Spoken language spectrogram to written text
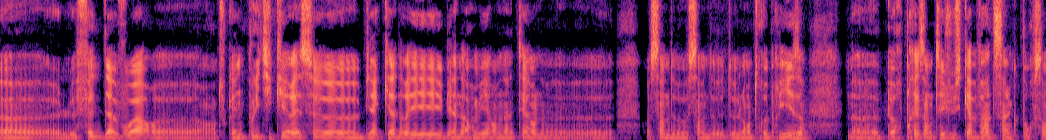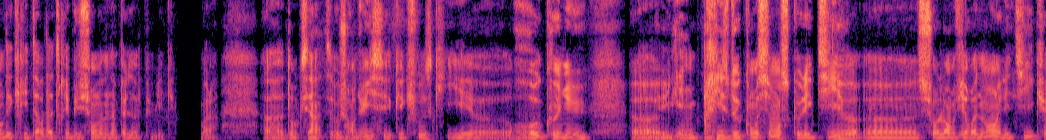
euh, le fait d'avoir, euh, en tout cas, une politique RSE euh, bien cadrée, bien armée en interne au sein de, l'entreprise peut représenter jusqu'à 25% des critères d'attribution d'un appel d'offres public. Voilà. donc aujourd'hui, c'est quelque chose qui est reconnu. il y a une prise de conscience collective sur l'environnement et l'éthique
